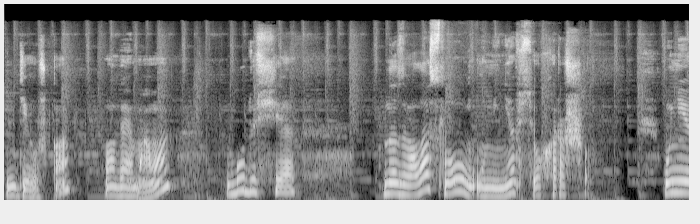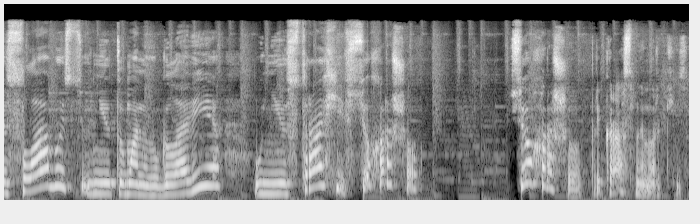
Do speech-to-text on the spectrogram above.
девушка, молодая мама, будущее, назвала словом «у меня все хорошо». У нее слабость, у нее туман в голове, у нее страхи, все хорошо. Все хорошо, прекрасная маркиза.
